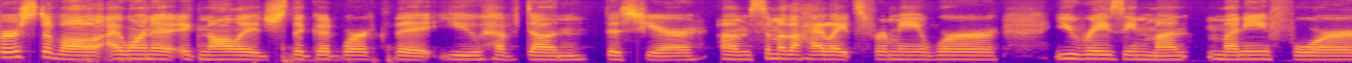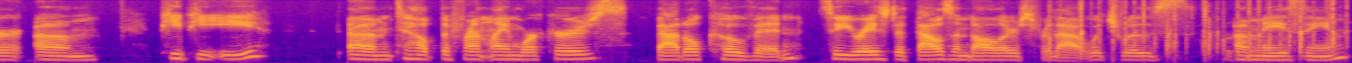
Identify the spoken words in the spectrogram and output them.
first of all, I want to acknowledge the good work that you have done this year. Um, some of the highlights for me were you raising mon- money for um, PPE um, to help the frontline workers battle COVID. So you raised a thousand dollars for that, which was amazing.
